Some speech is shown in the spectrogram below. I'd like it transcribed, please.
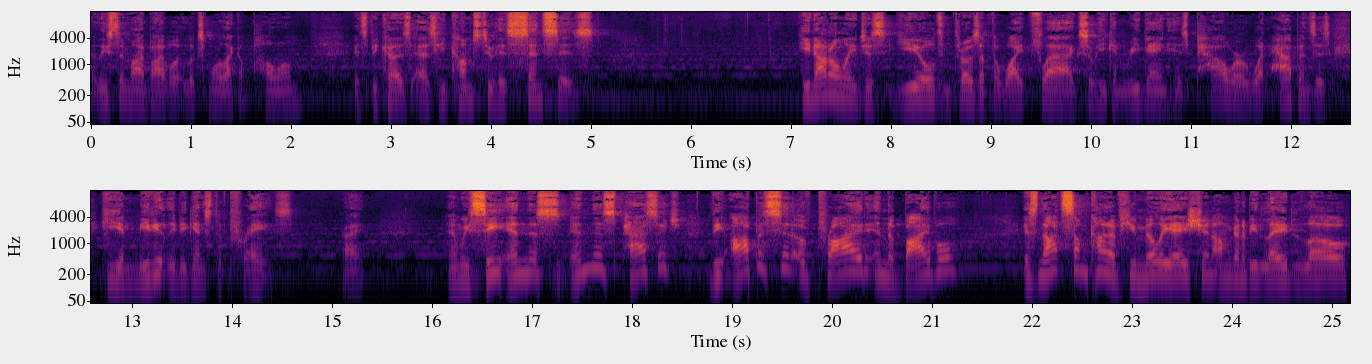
At least in my Bible, it looks more like a poem. It's because as he comes to his senses, he not only just yields and throws up the white flag so he can regain his power, what happens is he immediately begins to praise, right? And we see in this, in this passage, the opposite of pride in the Bible is not some kind of humiliation. I'm going to be laid low.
